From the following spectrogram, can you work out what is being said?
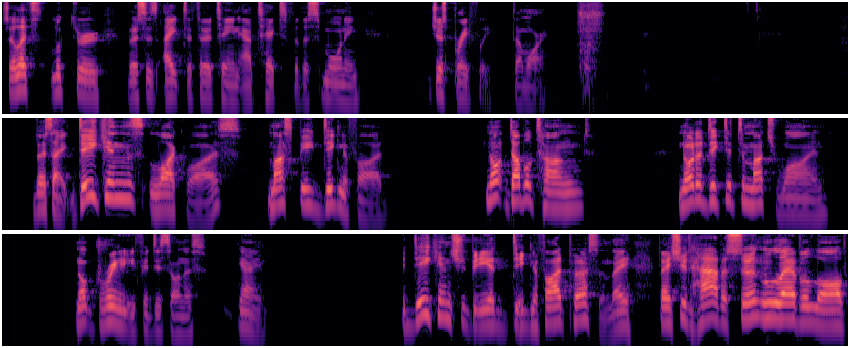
So, let's look through verses 8 to 13, our text for this morning, just briefly. Don't worry. Verse 8 Deacons likewise must be dignified, not double tongued, not addicted to much wine not greedy for dishonest gain. A deacon should be a dignified person. They, they should have a certain level of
